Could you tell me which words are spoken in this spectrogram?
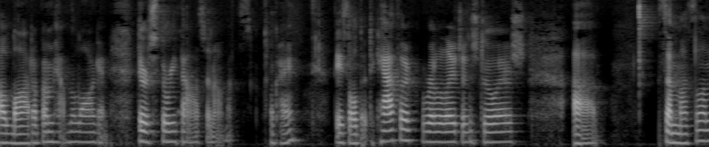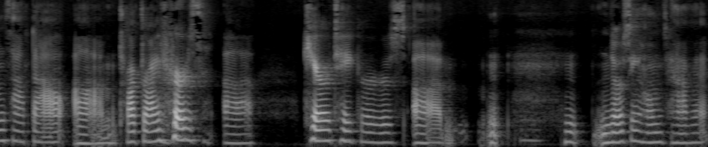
A lot of them have the login. There's 3,000 of us. Okay? They sold it to Catholic religions, Jewish. Uh, some Muslims helped out. Um, truck drivers, uh, caretakers, um, nursing homes have it,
